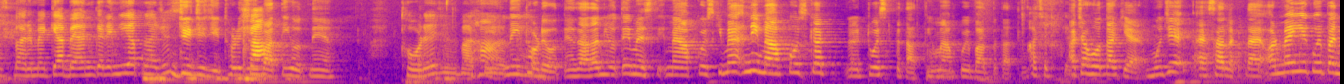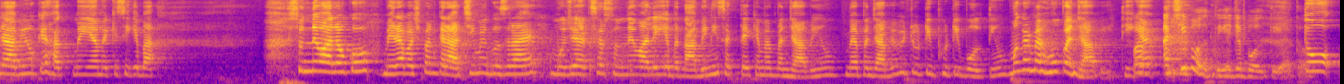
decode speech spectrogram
اس بارے میں کیا بیان کریں گی اپنا جی جی جی تھوڑے جذباتی ہوتے ہیں۔ تھوڑے جذباتی ہاں نہیں ہیں؟ تھوڑے ہوتے ہیں زیادہ نہیں ہوتے میں میں آپ کو اس کی میں نہیں میں آپ کو اس کا ٹوسٹ بتاتی ہوں میں آپ کو یہ بات بتاتی ہوں۔ اچھا اچھا ہوتا کیا ہے؟ مجھے ایسا لگتا ہے اور میں یہ کوئی پنجابیوں کے حق میں یا میں کسی کے بعد سننے والوں کو میرا بچپن کراچی میں گزرا ہے مجھے اکثر سننے والے یہ بتا بھی نہیں سکتے کہ میں پنجابی ہوں۔ میں پنجابی بھی ٹوٹی پھوٹی بولتی ہوں مگر میں ہوں پنجابی ٹھیک ہے؟ اچھی بولتی ہے جب بولتی ہے تو۔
